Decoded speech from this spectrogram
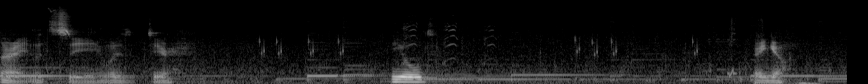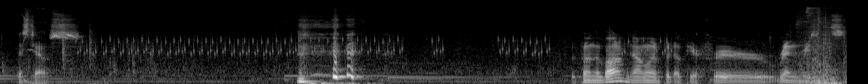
Alright, let's see. What is it here? Field. There you go. Guest house. put on the bottom? No, I'm going to put it up here for random reasons.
